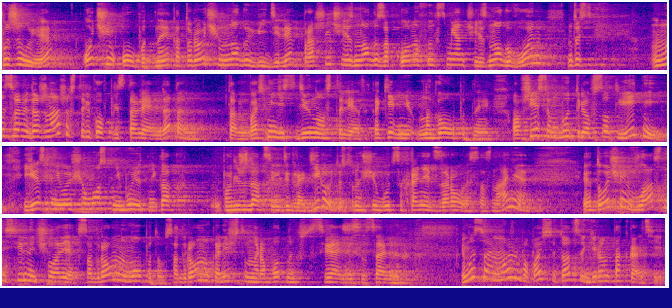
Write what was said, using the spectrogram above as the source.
пожилые, очень опытные, которые очень много видели, прошли через много законов их смен, через много войн. Ну, то есть мы с вами даже наших стариков представляем, да, там, там 80-90 лет, какие они многоопытные. Уж если он будет 300-летний, если у него еще мозг не будет никак повреждаться или деградировать, то есть он еще будет сохранять здоровое сознание, это очень властный, сильный человек с огромным опытом, с огромным количеством наработанных связей социальных. И мы с вами можем попасть в ситуацию геронтократии.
